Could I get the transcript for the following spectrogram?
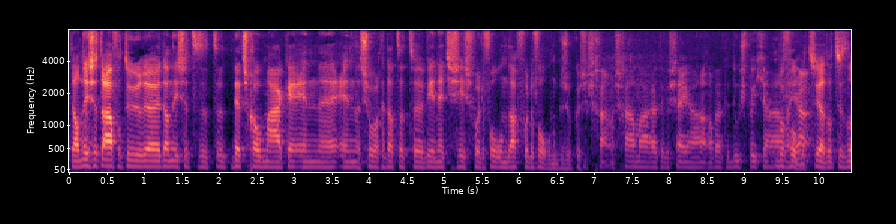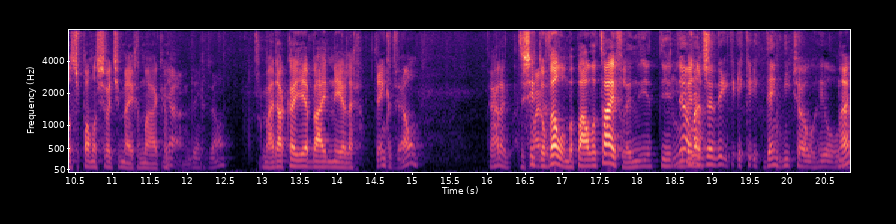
Dan is het avontuur, eh, dan is het het, bed schoonmaken en, eh, en zorgen dat het eh, weer netjes is voor de volgende dag, voor de volgende bezoekers. Scha schaam maar uit de wc halen of uit de doucheputje halen. Bijvoorbeeld, ja. dat is dan het spannendste wat je mee gaat maken. Ja, ik denk het wel. Maar daar kan je bij neerleggen. Ik denk het wel. Ja, er zit Maar toch dat- wel een bepaalde twijfel in. Je, je, je Ja, maar nog- ik, ik, ik denk niet zo heel Nee?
